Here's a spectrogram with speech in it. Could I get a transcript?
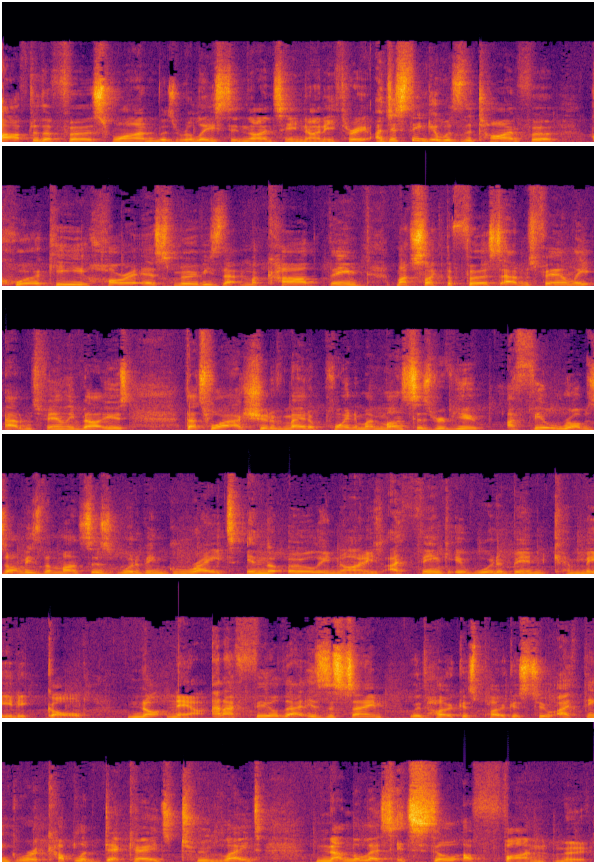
after the first one was released in 1993. I just think it was the time for quirky horror-esque movies, that macabre theme, much like the first Addams Family, Addams Family Values. That's why I should have made a point in my Munsters review. I feel Rob Zombie's The Munsters would have been great in the early 90s. I think it would have been comedic gold not now. And I feel that is the same with Hocus Pocus 2. I think we're a couple of decades too late. Nonetheless, it's still a fun movie.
